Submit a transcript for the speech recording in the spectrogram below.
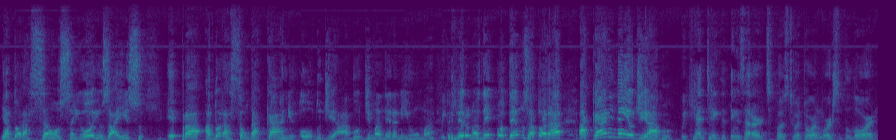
e adoração ao Senhor e usar isso e para adoração da carne ou do diabo de maneira nenhuma. We Primeiro, nós nem podemos adorar a carne nem o diabo. We can't take the things that are supposed to adore and worship the Lord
